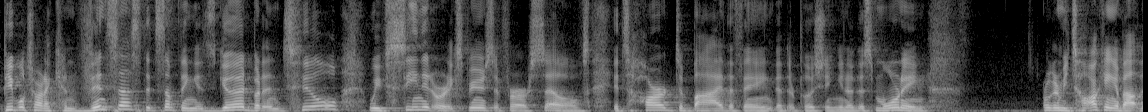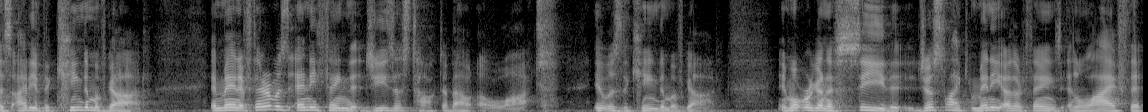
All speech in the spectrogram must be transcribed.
people try to convince us that something is good, but until we've seen it or experienced it for ourselves, it's hard to buy the thing that they're pushing. You know, this morning, we're going to be talking about this idea of the kingdom of God. And man, if there was anything that Jesus talked about a lot, it was the kingdom of God. And what we're going to see that just like many other things in life that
